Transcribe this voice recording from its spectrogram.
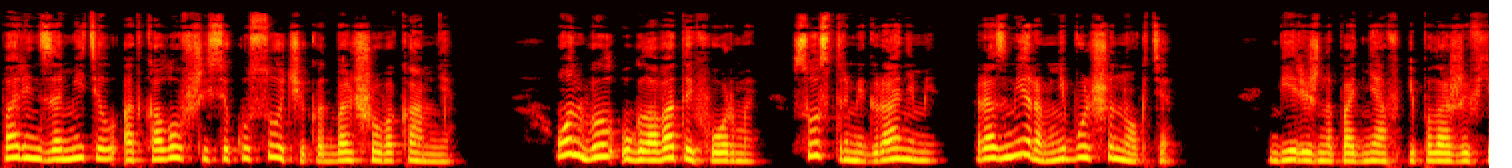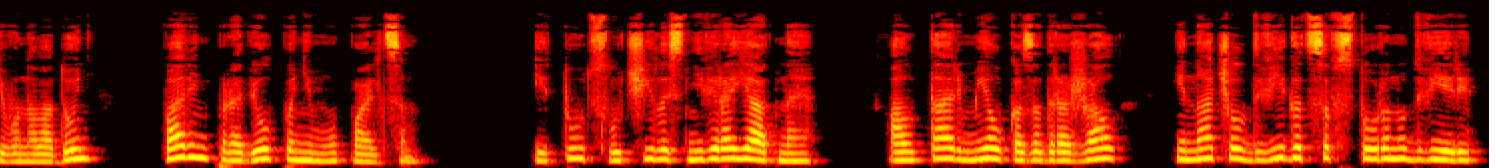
парень заметил отколовшийся кусочек от большого камня. Он был угловатой формы, с острыми гранями, размером не больше ногтя. Бережно подняв и положив его на ладонь, парень провел по нему пальцем. И тут случилось невероятное. Алтарь мелко задрожал и начал двигаться в сторону двери.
